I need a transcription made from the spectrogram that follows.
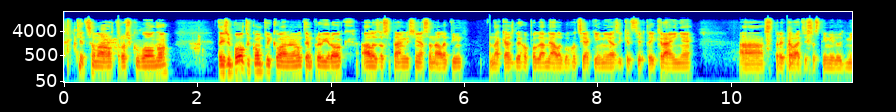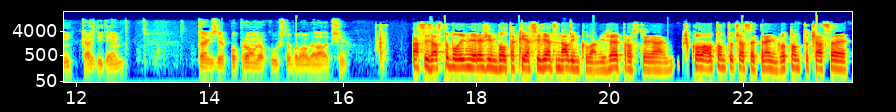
keď som mal trošku voľno Takže bolo to komplikované, no, ten prvý rok, ale zase tá angličtina sa nalepí na každého podľa mňa, alebo hociaký iný jazyk, keď ste v tej krajine a stretávate sa s tými ľuďmi každý deň. Takže po prvom roku už to bolo oveľa lepšie. Asi zase to bol iný režim, bol taký asi viac nalinkovaný, že? Proste aj škola o tomto čase, tréning o tomto čase,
